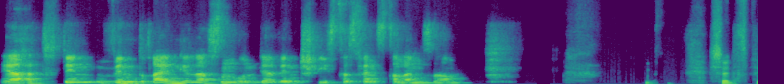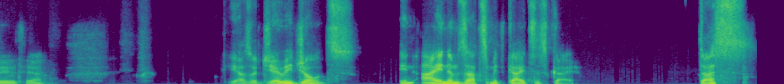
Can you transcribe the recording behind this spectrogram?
er hat den Wind reingelassen und der Wind schließt das Fenster langsam. Schönes Bild, ja. Okay, also Jerry Jones in einem Satz mit Geiz ist geil. Das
